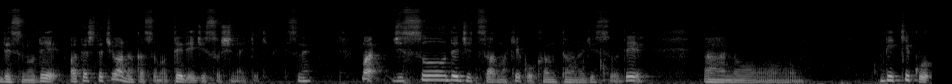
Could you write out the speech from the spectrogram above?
ですので、私たちはなんかその手で実装しないといけないですね。まあ、実装で実はまあ結構簡単な実装で、あの、で、結構、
